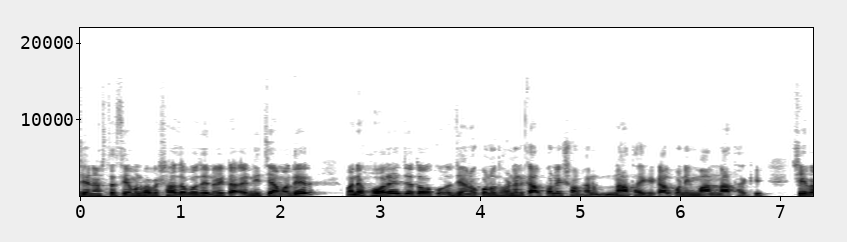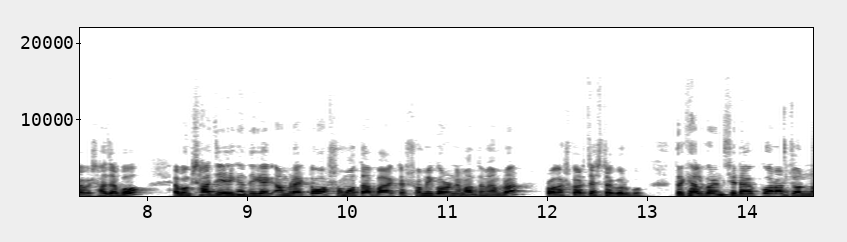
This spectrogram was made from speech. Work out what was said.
জেনে আসতেছি, এমনভাবে সাজাবো যেন এটা নিচে আমাদের মানে হরে যত, যেন কোনো ধরনের কাল্পনিক সংখ্যা না থাকে, কাল্পনিক মান না থাকে, সেইভাবে সাজাবো এবং সাজিয়ে এখান থেকে আমরা একটা অসমতা বা একটা সমীকরণের মাধ্যমে আমরা প্রকাশ করার চেষ্টা করব। তো খেয়াল করেন সেটা করার জন্য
